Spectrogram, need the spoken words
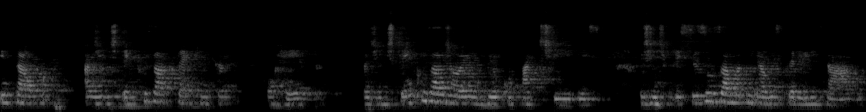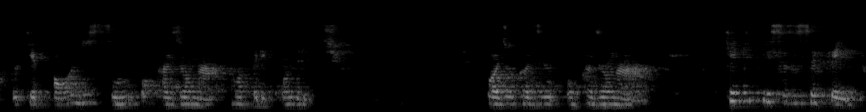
Então, a gente tem que usar a técnica correta, a gente tem que usar joias biocompatíveis, a gente precisa usar material esterilizado, porque pode sim ocasionar uma pericondrite. Pode ocasionar. O que, que precisa ser feito?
